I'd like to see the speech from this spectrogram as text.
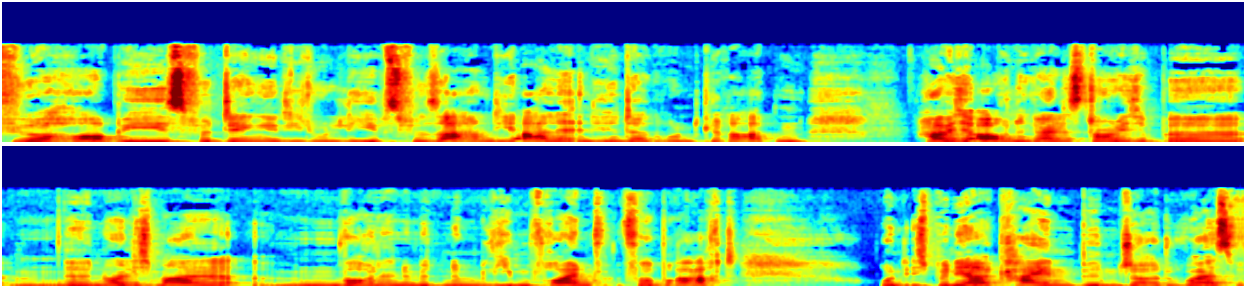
für Hobbys, für Dinge, die du liebst, für Sachen, die alle in den Hintergrund geraten. Habe ich auch eine geile Story. Ich habe äh, äh, neulich mal ein Wochenende mit einem lieben Freund verbracht. Und ich bin ja kein Binger. Du weißt,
